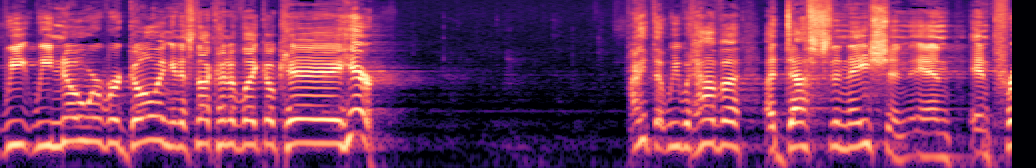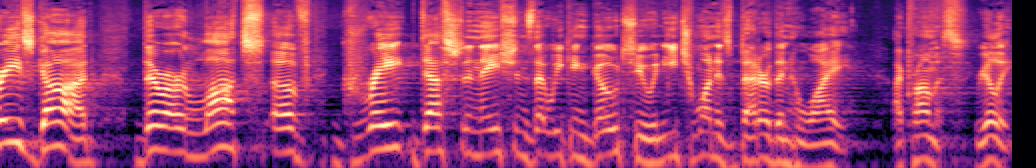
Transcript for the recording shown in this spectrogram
we, we know where we're going and it's not kind of like, okay, here. Right? That we would have a, a destination and, and praise God there are lots of great destinations that we can go to, and each one is better than Hawaii. I promise, really.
